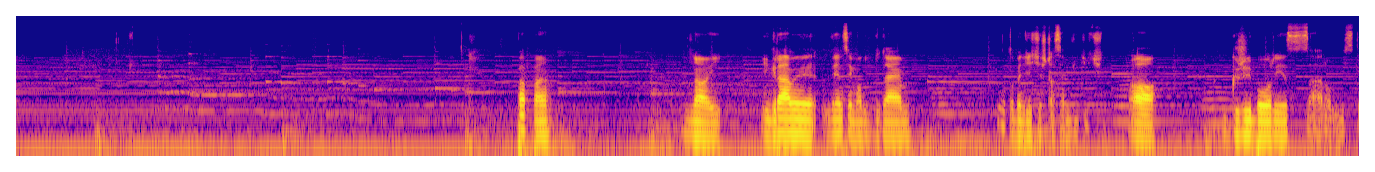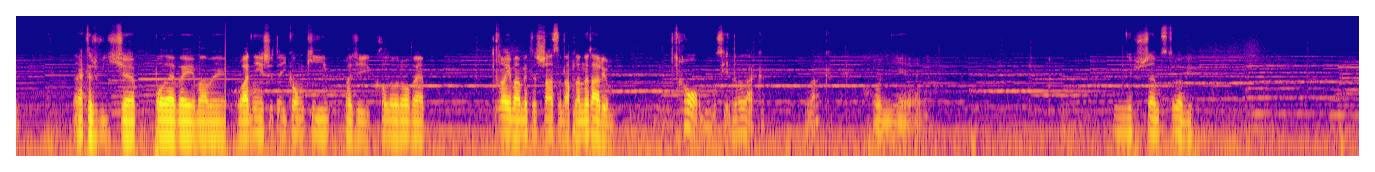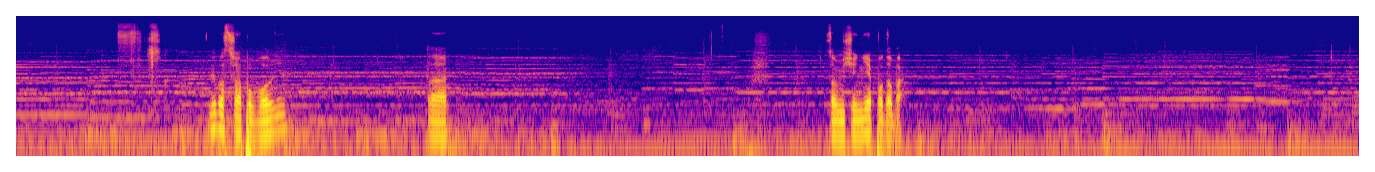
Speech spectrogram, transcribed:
Papa. No i, i gramy, więcej modów dodałem. No to będziecie z czasem widzieć. O! Grzybor jest zarąbisty. Jak też widzicie, po lewej mamy ładniejsze te ikonki, bardziej kolorowe. No i mamy też szansę na planetarium. O, minus jeden lak. Lak? O nie. Nie przyszedłem co tu robi. Chyba strzela powolnie. Tak. Co mi się nie podoba.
